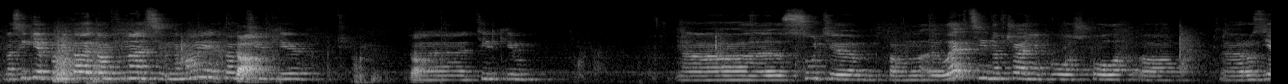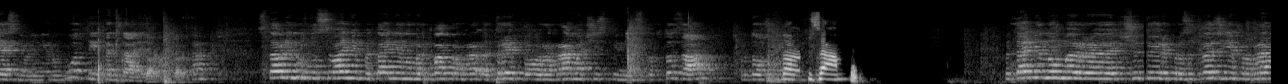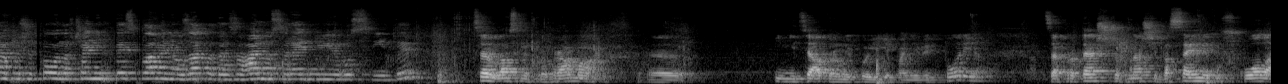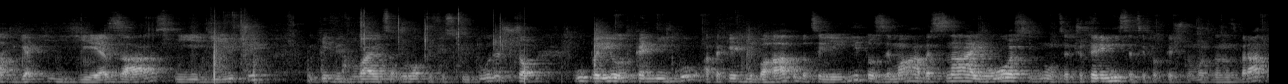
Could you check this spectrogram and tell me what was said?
Наскільки я пам'ятаю, там фінансів немає, там Так. тільки, так. е, тільки е, суть е, там, лекцій навчальні по школах, роз'яснювальні роботи і так далі. Так, так. Так? Ставлю на голосування питання номер 2, 3 програма Чисте місто. Хто за? Продовжуємо. За. За. Питання номер 4 про затвердження програми початкового навчання дітей з плавання у закладах загально-середньої освіти. Це власне програма, ініціатором якої є пані Вікторія. Це про те, щоб наші басейни у школах, які є зараз і є діючі, в яких відбуваються уроки фізкультури, щоб у період канікул, а таких є багато, бо це є літо, зима, весна і осінь, ну це 4 місяці фактично можна назбирати,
